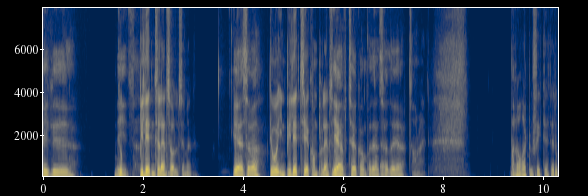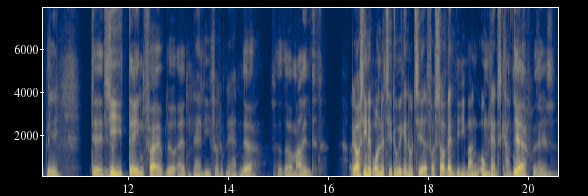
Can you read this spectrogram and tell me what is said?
ikke... Øh, Du- et- Billetten til landsholdet simpelthen. ja, så hvad? Det var en billet til at komme på landsholdet? Ja, til at komme på landsholdet, ja. Alright. Hvornår var det, du fik det? Da du blev... Det er lige dagen før jeg blev 18. Ja, lige før du blev 18. Ja, så det var meget heldigt. Og det er også en af grundene til, at du ikke er noteret for så vanvittigt mange unglandskampe. Ja, præcis. Øhm,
